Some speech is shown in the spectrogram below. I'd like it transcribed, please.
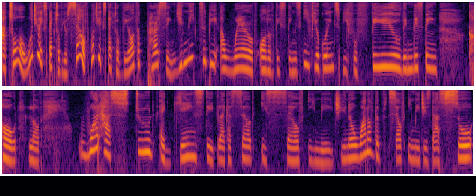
at all. What do you expect of yourself? What do you expect of the other person? You need to be aware of all of these things if you're going to be fulfilled in this thing called love. What has stood against it, like I said, is self image. You know, one of the self images that's so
